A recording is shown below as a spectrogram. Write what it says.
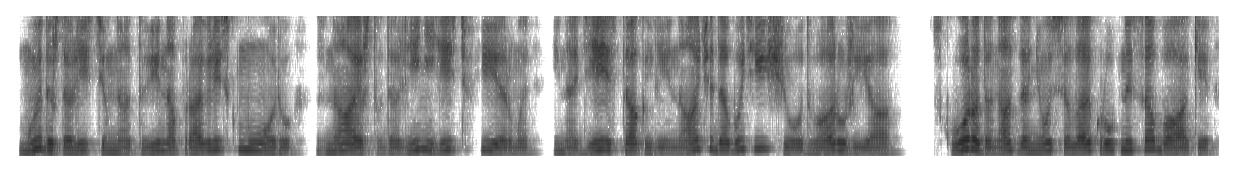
«Мы дождались темноты и направились к морю, зная, что в долине есть фермы, и надеясь так или иначе добыть еще два ружья. Скоро до нас донесся лай крупной собаки,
